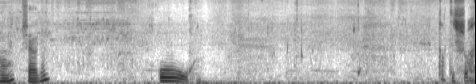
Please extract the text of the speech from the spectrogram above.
О, ще один. У. Та ти що?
